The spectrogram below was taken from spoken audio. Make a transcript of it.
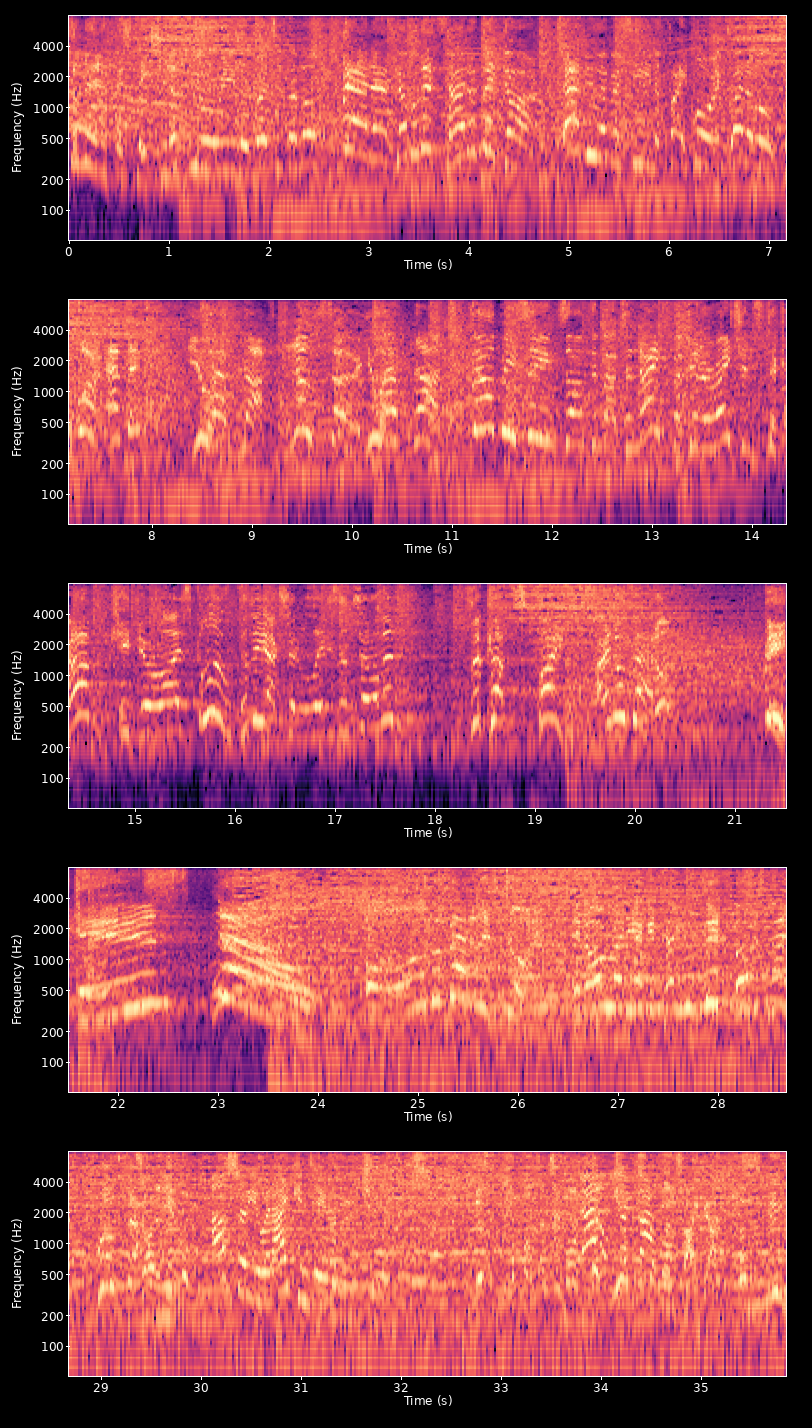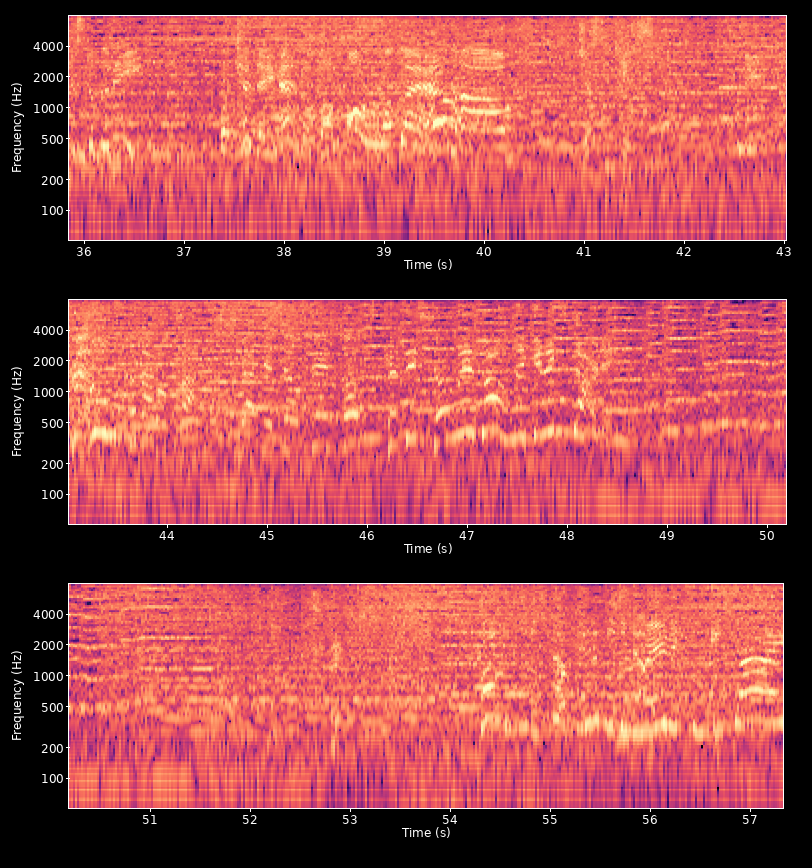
The manifestation of pure evil versus the most badass couple this side of Midgar! Have you ever seen a fight more incredible, more epic? You have not! No, sir, you have not! They'll be singing songs about tonight for generations to come! Keep your eyes glued to the action, ladies and gentlemen! The Cup's fight, final battle, begins now! Oh, the battle is joined! And already I can tell you this bonus match will not on you. I'll show you what I can do. Enjoy this. This opponent's among No, the you've got of this. the Tiger, the meanest of the mean. But can they handle the horror of the Hell House? Just in case. Strap yourselves in, folks, because this show is only getting started! Cotton little stuffed animals are raining from the sky!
